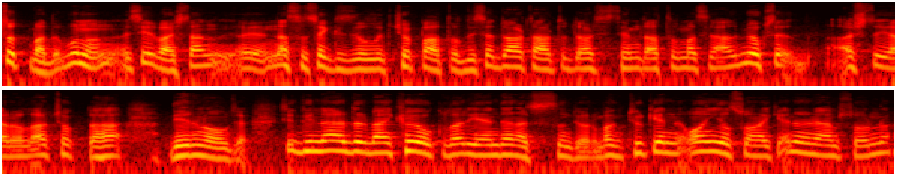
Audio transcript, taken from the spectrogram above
Tutmadı. Bunun sil baştan e, nasıl 8 yıllık çöpe atıldıysa 4 artı 4 sisteminde atılması lazım. Yoksa açtığı yaralar çok daha derin olacak. Şimdi günlerdir ben köy okulları yeniden açılsın diyorum. Bakın Türkiye'nin 10 yıl sonraki en önemli sorunu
